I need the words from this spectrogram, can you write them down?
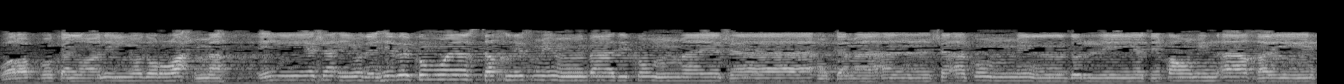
وربك الغني ذو الرحمة إن يشأ يذهبكم ويستخلف من بعدكم ما يشاء كما أنشأكم من ذرية قوم آخرين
